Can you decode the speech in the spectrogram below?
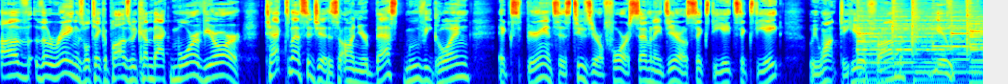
of the rings. We'll take a pause. We come back. More of your text messages on your best movie going experiences 204 780 6868. We want to hear from you.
